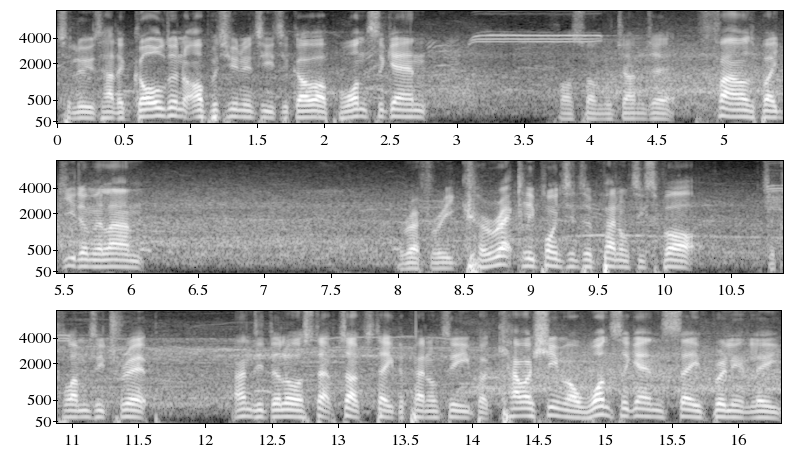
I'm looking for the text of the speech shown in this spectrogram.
Toulouse had a golden opportunity to go up once again. Francois Moubandje fouled by Guido Milan. The referee correctly pointing to the penalty spot. It's a clumsy trip. Andy Delort stepped up to take the penalty, but Kawashima once again saved brilliantly.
